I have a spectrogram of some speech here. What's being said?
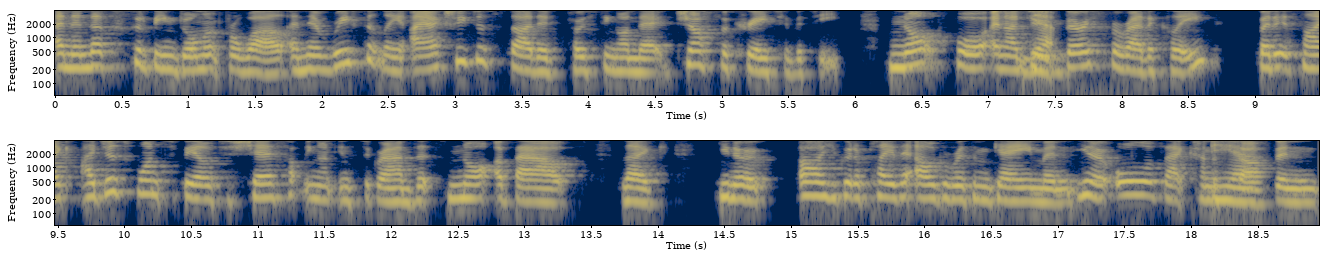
and then that's sort of been dormant for a while. And then recently, I actually just started posting on there just for creativity, not for, and I do yeah. it very sporadically, but it's like, I just want to be able to share something on Instagram that's not about like, you know, oh, you've got to play the algorithm game and, you know, all of that kind of yeah. stuff. And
